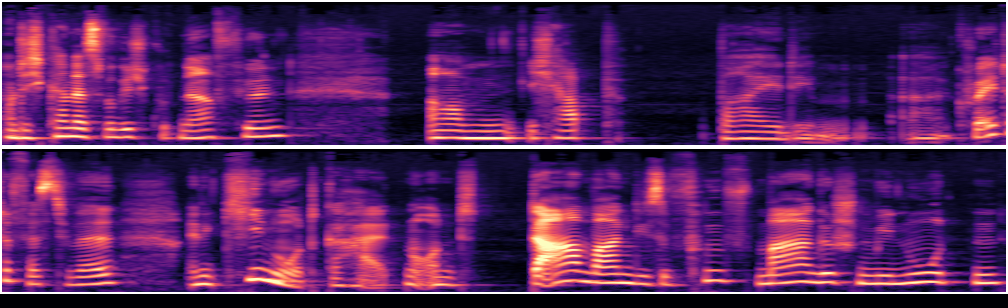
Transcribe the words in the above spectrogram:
Und ich kann das wirklich gut nachfühlen. Ähm, ich habe bei dem äh, Creator Festival eine Keynote gehalten und da waren diese fünf magischen Minuten,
